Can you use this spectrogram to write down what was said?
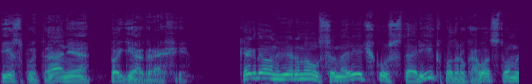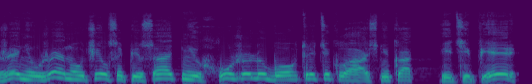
испытание по географии. Когда он вернулся на речку, старик под руководством Жени уже научился писать не хуже любого третьеклассника, и теперь,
